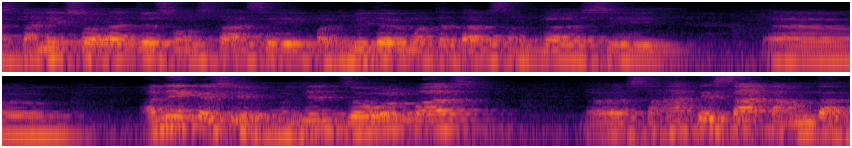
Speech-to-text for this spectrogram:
स्थानिक स्वराज्य संस्था असेल पदवीधर मतदारसंघ असेल अनेक असे म्हणजे जवळपास सहा ते सात आमदार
